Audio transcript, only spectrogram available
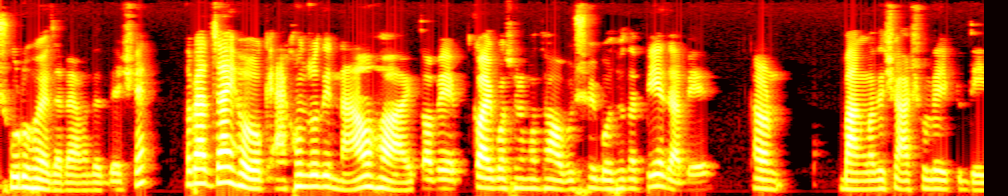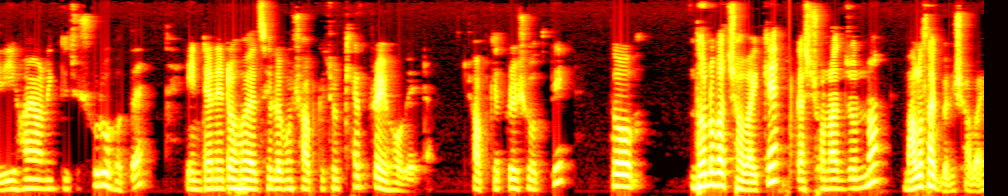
শুরু হয়ে যাবে আমাদের দেশে। তবে আর যাই হোক, এখন যদি নাও হয়, তবে কয়েক বছরের মধ্যে অবশ্যই বৈধতা পেয়ে যাবে। কারণ বাংলাদেশে আসলে একটু দেরি হয় অনেক কিছু শুরু হতে। ইন্টারনেটও হয়েছিল এবং সব কিছুর ক্ষেত্রেই হবে এটা। সব ক্ষেত্রেই সত্যি। তো ধন্যবাদ সবাইকে। কাজ শোনার জন্য। ভালো থাকবেন সবাই।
